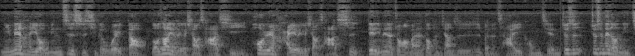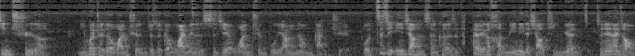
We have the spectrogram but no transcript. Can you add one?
里面很有明治时期的味道。楼上有一个小茶席，后院还有一个小茶室。店里面的装潢摆设都很像是日本的茶艺空间，就是就是那种你进去了。你会觉得完全就是跟外面的世界完全不一样的那种感觉。我自己印象很深刻的是，它有一个很迷你的小庭院，呈现那种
